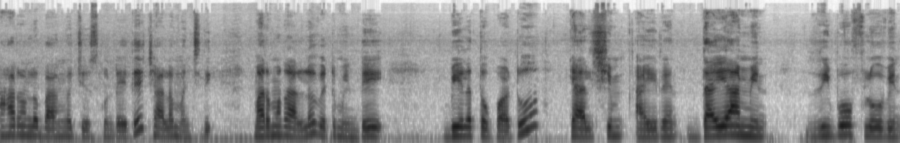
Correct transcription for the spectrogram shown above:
ఆహారంలో భాగంగా చేసుకుంటే అయితే చాలా మంచిది. మరమరాల్లో విటమిన్ డే బీలతో పాటు కాల్షియం ఐరన్ దయామిన్ రిబోఫ్లోవిన్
